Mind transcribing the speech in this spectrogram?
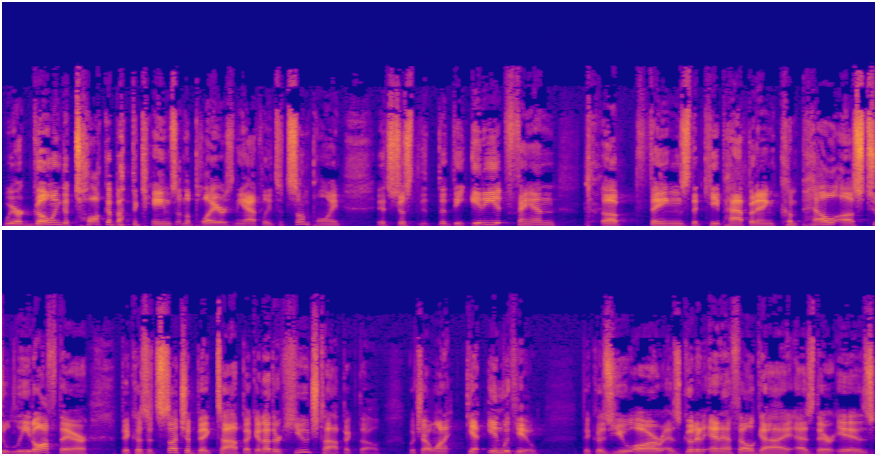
We are going to talk about the games and the players and the athletes at some point. It's just that the, the, idiot fan uh, things that keep happening compel us to lead off there because it's such a big topic. Another huge topic, though, which I want to get in with you because you are as good an NFL guy as there is.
